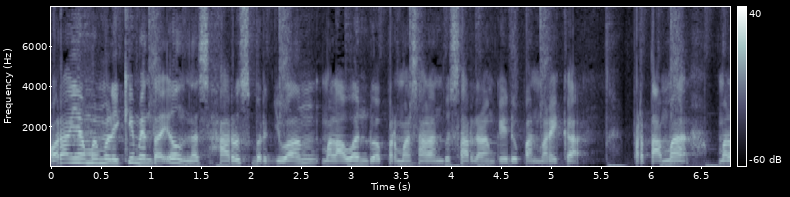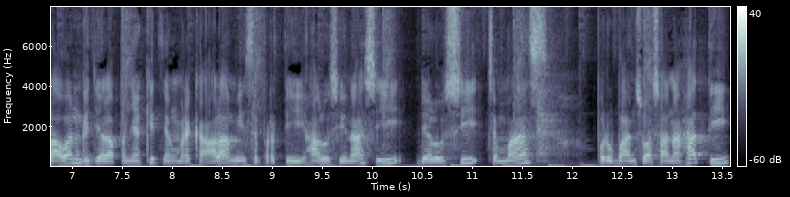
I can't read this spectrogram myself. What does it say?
Orang yang memiliki mental illness harus berjuang melawan dua permasalahan besar dalam kehidupan mereka Pertama, melawan gejala penyakit yang mereka alami seperti halusinasi, delusi, cemas, perubahan suasana hati,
